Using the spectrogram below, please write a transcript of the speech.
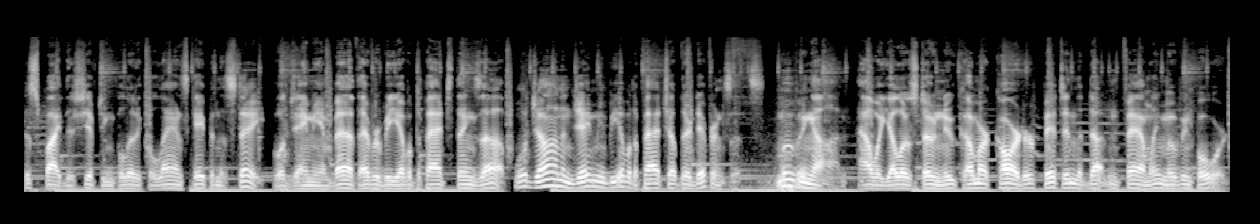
despite the shifting political landscape in the state? Will Jamie and Beth ever be able to patch things up? Will John and Jamie be able to patch up their differences? Moving on, how will Yellowstone newcomer Carter fit in the Dutton family moving forward?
